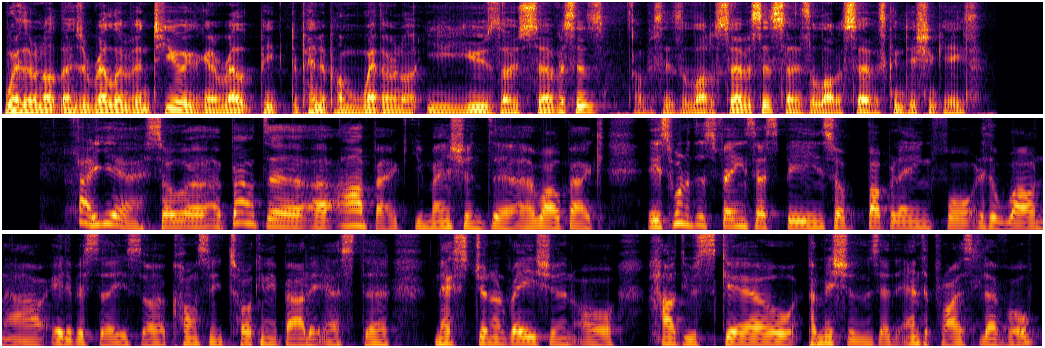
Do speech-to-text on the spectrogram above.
whether or not those are relevant to you is going to be depend upon whether or not you use those services. Obviously, there's a lot of services, so there's a lot of service condition keys. Uh, yeah, so uh, about the uh, ABAC you mentioned uh, a while back, it's one of those things that's been sort of bubbling for a little while now. AWS is uh, constantly talking about it as the next generation or how do you scale permissions at the enterprise level.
